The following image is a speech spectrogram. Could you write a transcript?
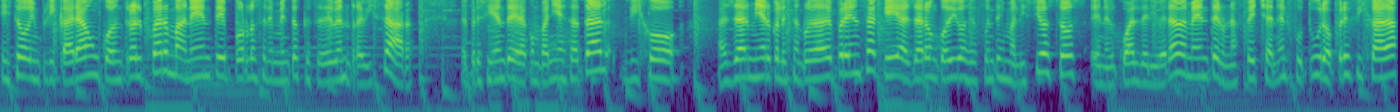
Esto implicará un control permanente por los elementos que se deben revisar. El presidente de la compañía estatal dijo ayer miércoles en rueda de prensa que hallaron códigos de fuentes maliciosos en el cual deliberadamente en una fecha en el futuro prefijada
